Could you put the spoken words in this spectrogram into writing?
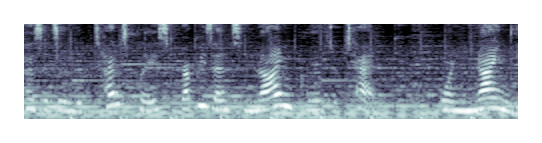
because it's in the tens place, represents 9 groups of 10, or 90,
